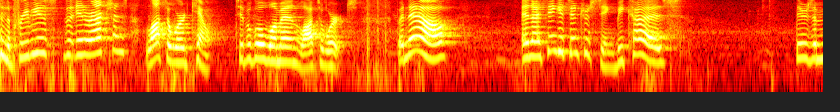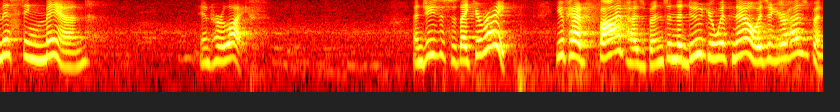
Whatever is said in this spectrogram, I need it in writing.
in the previous interactions? Lots of word count. Typical woman, lots of words. But now, and I think it's interesting because there's a missing man in her life. And Jesus is like, You're right. You've had five husbands, and the dude you're with now isn't your husband.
